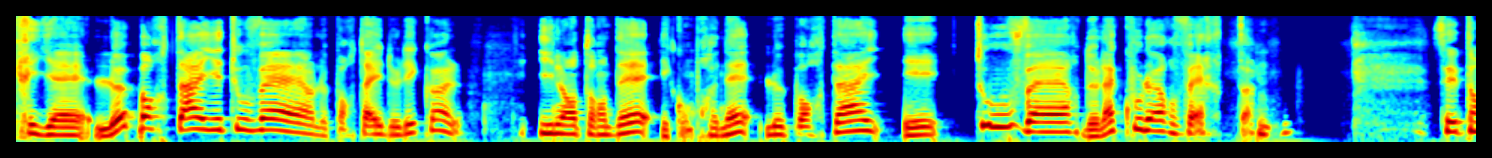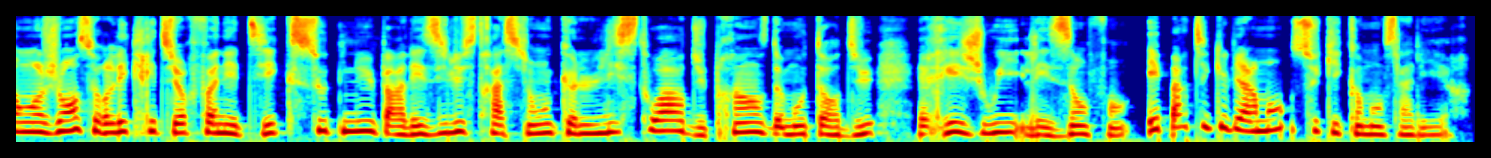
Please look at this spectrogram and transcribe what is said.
criait Le portail est ouvert, le portail de l'école, il entendait et comprenait Le portail est ouvert de la couleur verte. C'est en jouant sur l'écriture phonétique soutenue par les illustrations que l'histoire du prince de mots tordus réjouit les enfants, et particulièrement ceux qui commencent à lire.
